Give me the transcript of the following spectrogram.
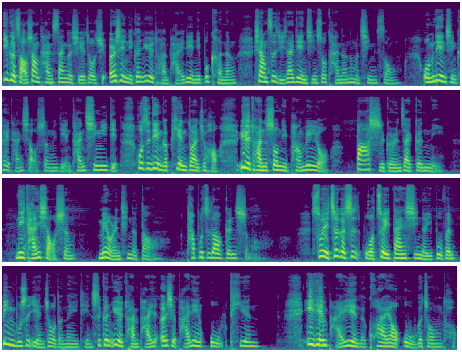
一个早上弹三个协奏曲，而且你跟乐团排练，你不可能像自己在练琴时候弹的那么轻松。我们练琴可以弹小声一点，弹轻一点，或是练个片段就好。乐团的时候，你旁边有八十个人在跟你，你弹小声，没有人听得到，他不知道跟什么。所以这个是我最担心的一部分，并不是演奏的那一天，是跟乐团排，而且排练五天，一天排练的快要五个钟头。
